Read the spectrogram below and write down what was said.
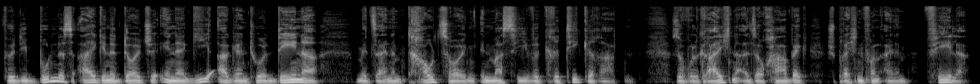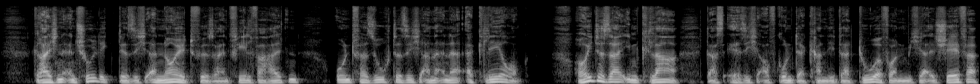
für die bundeseigene deutsche Energieagentur DENA mit seinem Trauzeugen in massive Kritik geraten. Sowohl Greichen als auch Habeck sprechen von einem Fehler. Greichen entschuldigte sich erneut für sein Fehlverhalten und versuchte sich an einer Erklärung. Heute sei ihm klar, dass er sich aufgrund der Kandidatur von Michael Schäfer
